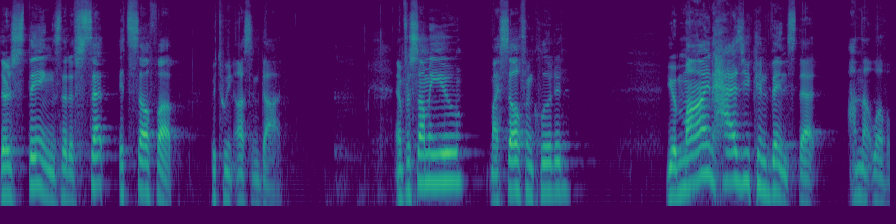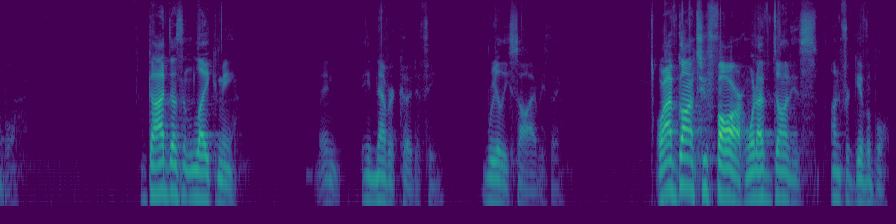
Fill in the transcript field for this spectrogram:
There's things that have set itself up between us and God. And for some of you, myself included, your mind has you convinced that I'm not lovable. God doesn't like me. And he never could if he really saw everything. Or I've gone too far. What I've done is unforgivable.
